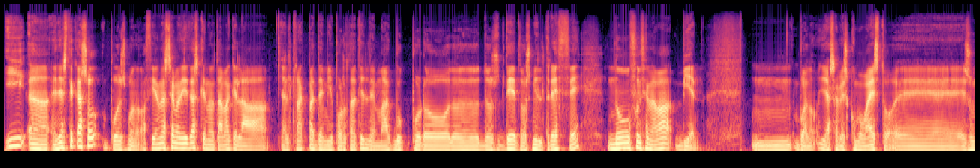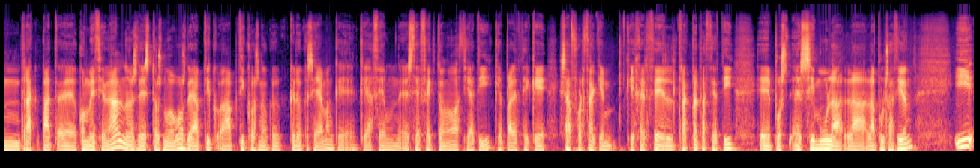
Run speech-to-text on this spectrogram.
Y en este caso, pues bueno, hacía unas semanitas que notaba que el trackpad de mi portátil de MacBook Pro de 2013 no funcionaba bien. Mm, bueno, ya sabes cómo va esto. Eh, es un trackpad eh, convencional, no es de estos nuevos de ápticos, ¿no? que creo que se llaman, que, hace un, este efecto ¿no? hacia ti, que parece que esa fuerza que, ejerce el trackpad hacia ti eh, pues simula la, pulsación. Y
